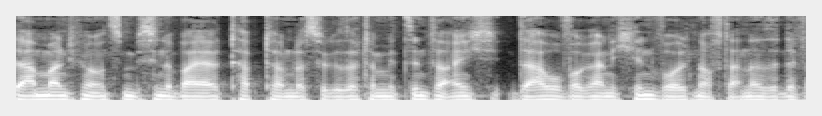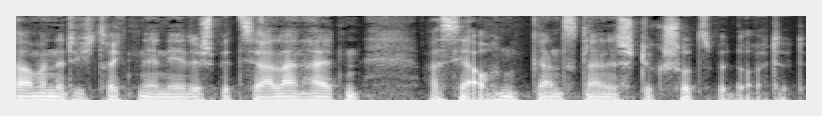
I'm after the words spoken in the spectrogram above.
da manchmal uns ein bisschen dabei ertappt haben, dass wir gesagt haben, jetzt sind wir eigentlich da, wo wir gar nicht hin wollten. Auf der anderen Seite waren wir natürlich direkt in der Nähe der Spezialeinheiten, was ja auch ein ganz kleines Stück Schutz bedeutet.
